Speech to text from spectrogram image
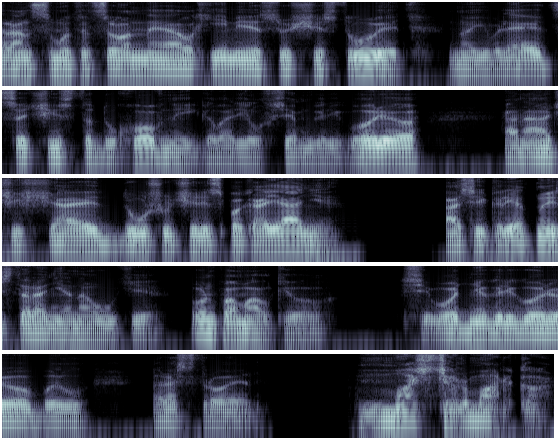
Трансмутационная алхимия существует, но является чисто духовной, говорил всем Григорио, она очищает душу через покаяние. О секретной стороне науки он помалкивал. Сегодня Григорио был расстроен. «Мастер Марко»,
